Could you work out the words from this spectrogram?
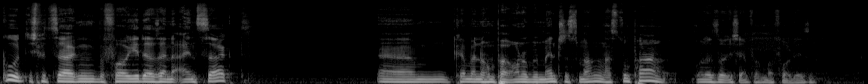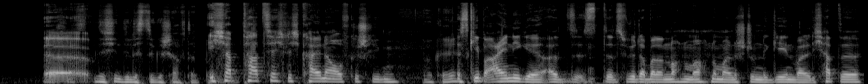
gut, ich würde sagen, bevor jeder seine Eins sagt, ähm, können wir noch ein paar Honorable Mentions machen. Hast du ein paar? Oder soll ich einfach mal vorlesen? Äh, nicht in die Liste geschafft hat. Ich habe tatsächlich keine aufgeschrieben. Okay. Es gibt einige, also das, das wird aber dann noch, noch, noch mal eine Stunde gehen, weil ich hatte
